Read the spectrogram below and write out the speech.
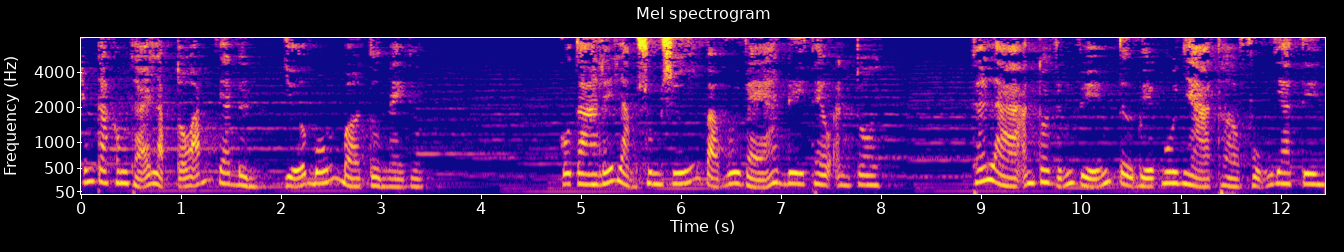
Chúng ta không thể lập tổ ấm gia đình giữa bốn bờ tường này được. Cô ta lấy làm sung sướng và vui vẻ đi theo anh tôi. Thế là anh tôi vĩnh viễn từ biệt ngôi nhà thờ phụng gia tiên.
